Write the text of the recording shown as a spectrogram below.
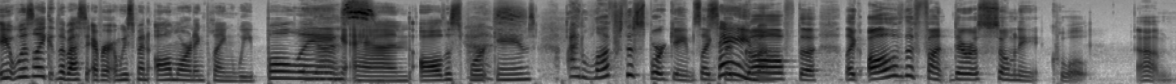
It was like the best ever, and we spent all morning playing Wii bowling Yes. and all the sport Yes. games. I loved the sport games, like the golf, the like all of the fun. There was so many cool um,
